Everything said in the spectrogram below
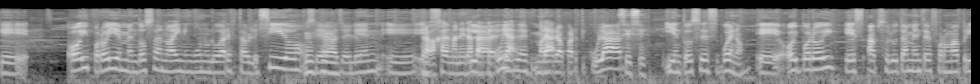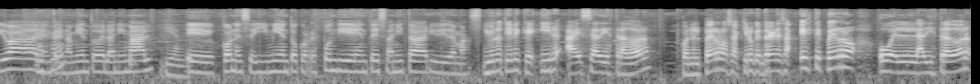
que hoy por hoy en Mendoza no hay ningún lugar establecido, o sea. Yelén eh, Trabaja de manera la- particular, de claro. manera particular. Sí, sí. Y entonces, bueno, eh, hoy por hoy es absolutamente de forma privada el entrenamiento del animal Bien. eh, con el seguimiento correspondiente, sanitario y demás. y uno tiene que ir a ese adiestrador con el perro, o sea, quiero que entrenes a este perro o el adiestrador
